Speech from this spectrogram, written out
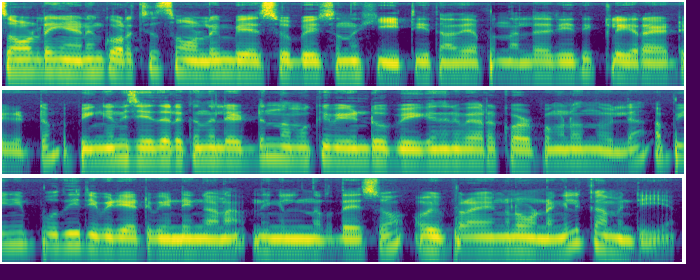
സോൾഡിംഗ് ആയാലും കുറച്ച് സോൾഡിംഗ് ബേസ് ഉപയോഗിച്ച് ഒന്ന് ഹീറ്റ് ചെയ്താൽ മതി. അപ്പം നല്ല രീതിയിൽ ക്ലിയർ ആയിട്ട് കിട്ടും. അപ്പോൾ ഇങ്ങനെ ചെയ്തെടുക്കുന്ന ലെഡും നമുക്ക് വീണ്ടും ഉപയോഗിക്കുന്നതിന് വേറെ കുഴപ്പങ്ങളൊന്നുമില്ല. അപ്പോൾ ഇനി പുതിയൊരു വീഡിയോ ആയിട്ട് വീണ്ടും കാണാം. നിങ്ങളുടെ നിർദ്ദേശമോ അഭിപ്രായങ്ങളോ ഉണ്ടെങ്കിൽ കമന്റ് ചെയ്യാം.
